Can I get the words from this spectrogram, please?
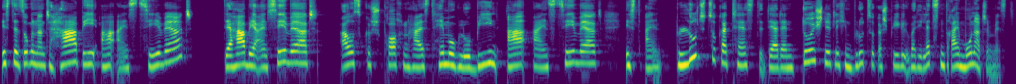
ist der sogenannte HbA1c-Wert. Der HbA1c-Wert ausgesprochen heißt Hämoglobin A1c-Wert, ist ein Blutzuckertest, der den durchschnittlichen Blutzuckerspiegel über die letzten drei Monate misst.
